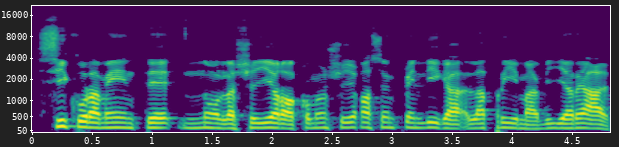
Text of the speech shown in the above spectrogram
sicuramente non la sceglierò, come non sceglierò sempre in Liga la prima, Villarreal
